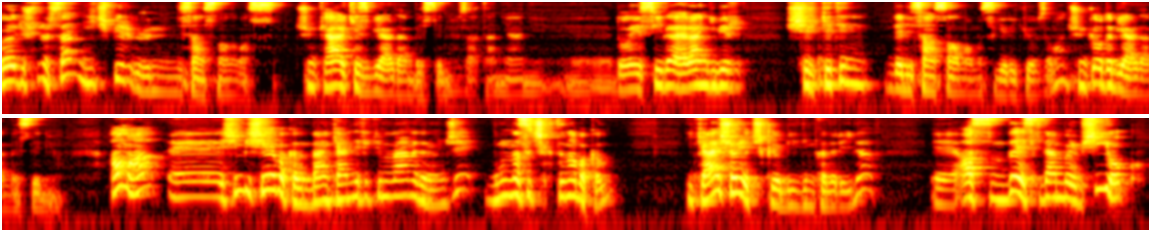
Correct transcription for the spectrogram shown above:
böyle düşünürsen hiçbir ürünün lisansını alamazsın. Çünkü herkes bir yerden besleniyor zaten yani Dolayısıyla herhangi bir şirketin de lisans almaması gerekiyor o zaman. Çünkü o da bir yerden besleniyor. Ama e, şimdi bir şeye bakalım. Ben kendi fikrimi vermeden önce bunun nasıl çıktığına bakalım. Hikaye şöyle çıkıyor bildiğim kadarıyla. E, aslında eskiden böyle bir şey yok.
